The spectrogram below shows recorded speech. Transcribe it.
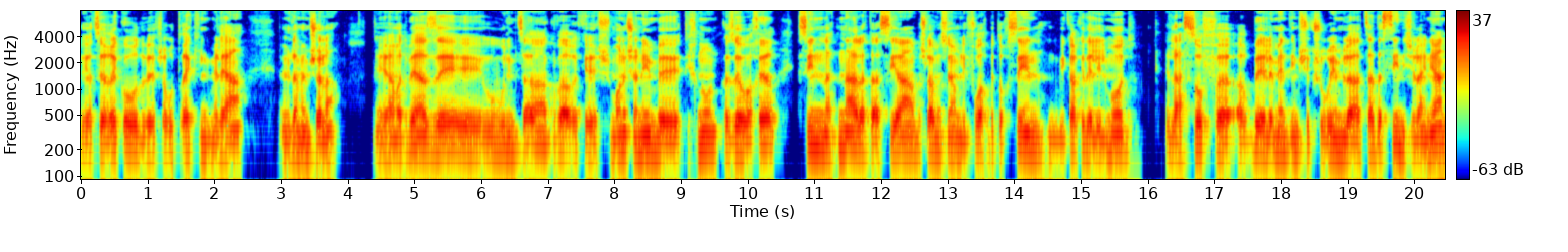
לייצר record ואפשרות tracking מלאה לממשלה. המטבע הזה הוא נמצא כבר כשמונה שנים בתכנון כזה או אחר, סין נתנה לתעשייה בשלב מסוים לפרוח בתוך סין, בעיקר כדי ללמוד, לאסוף הרבה אלמנטים שקשורים לצד הסיני של העניין,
